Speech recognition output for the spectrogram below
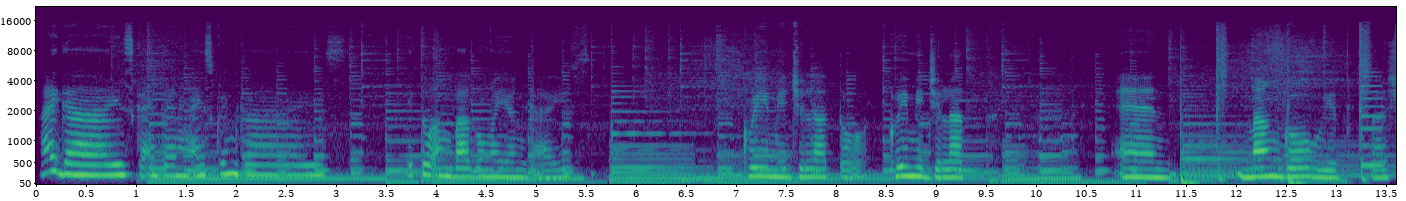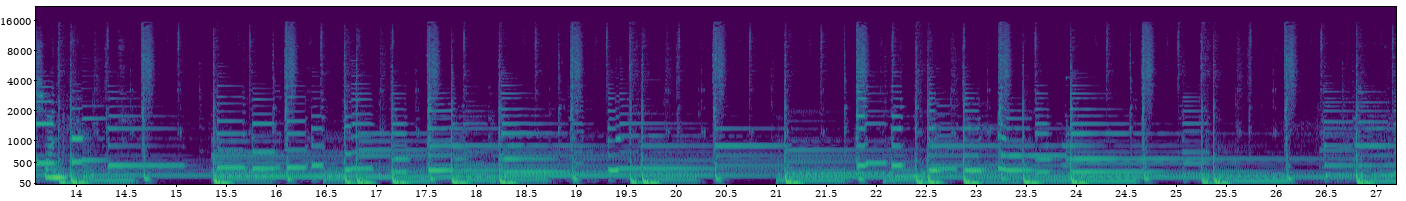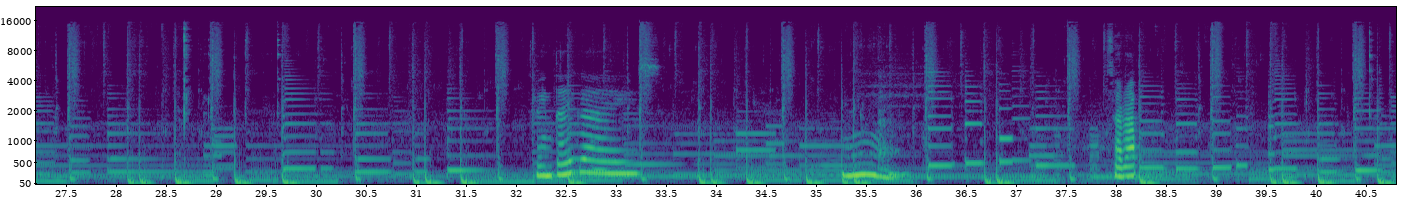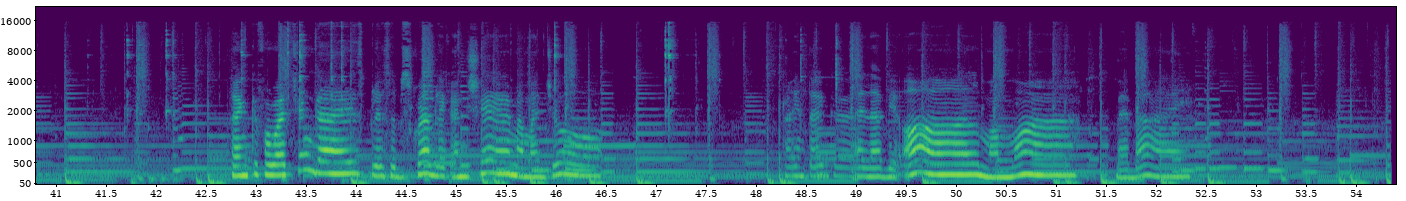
Hi guys! Kain tayo ng ice cream guys. Ito ang bago ngayon guys. Creamy gelato. Creamy gelato. And mango with passion fruit. Kain tayo guys. Mm. Sarap. Thank you for watching guys. Please subscribe, like, and share. Mama Jo. Kain tayo guys. I love you all. Mama.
